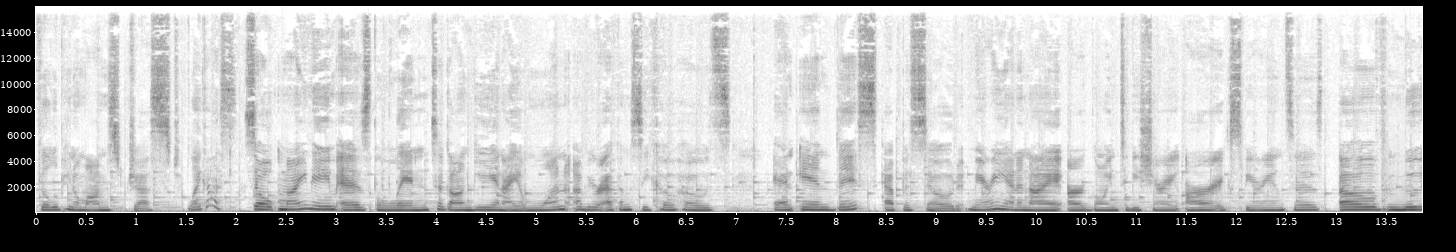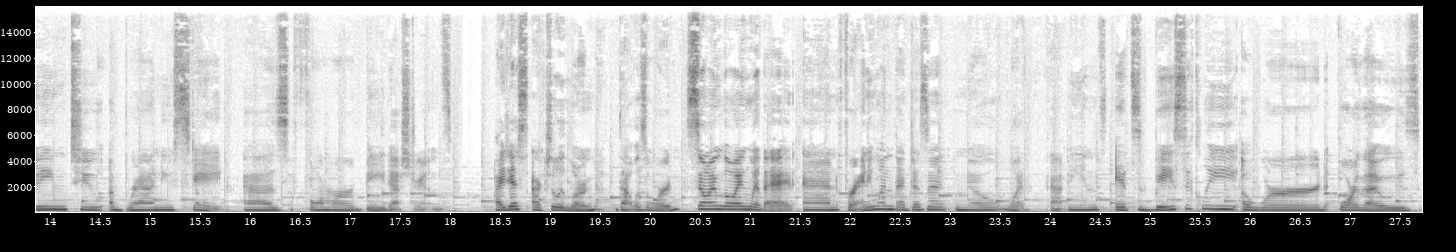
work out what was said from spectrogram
Filipino moms just like us. So, my name is Lynne Tagangi, and I am one of your FMC co hosts. And in this episode, Maryann and I are going to be sharing our experiences of moving to a brand new state as former Baydestrians. I just actually learned that was a word, so I'm going with it. And for anyone that doesn't know what that means. It's basically a word for those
